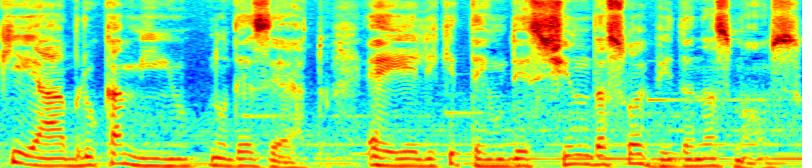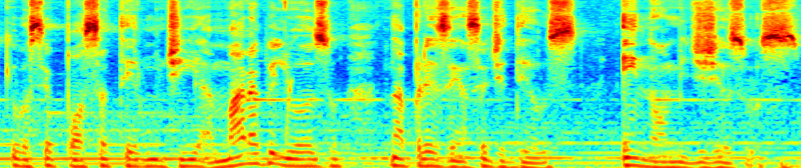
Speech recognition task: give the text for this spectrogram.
que abre o caminho no deserto. É Ele que tem o destino da sua vida nas mãos. Que você possa ter um dia maravilhoso na presença de Deus, em nome de Jesus.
